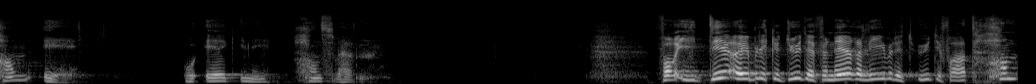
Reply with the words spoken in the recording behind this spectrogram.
han er. Og jeg inn i hans verden. For i det øyeblikket du definerer livet ditt ut ifra at han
